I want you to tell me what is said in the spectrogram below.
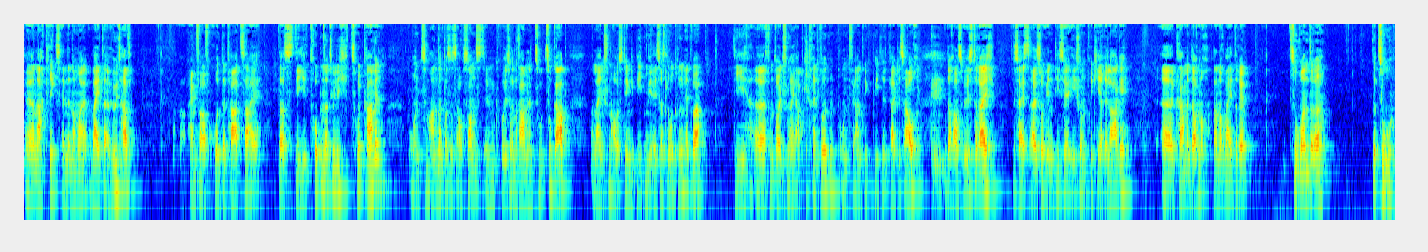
äh, nach Kriegsende nochmal weiter erhöht hat. Einfach aufgrund der Tatsache, dass die Truppen natürlich zurückkamen und zum anderen, dass es auch sonst im größeren Rahmen einen Zuzug gab, allein schon aus den Gebieten wie Elsass-Lothringen etwa, die äh, vom Deutschen Reich abgetrennt wurden und für andere Gebiete galt es auch, und auch aus Österreich. Das heißt also, in diese eh schon prekäre Lage äh, kamen doch noch, dann noch weitere Zuwanderer dazu.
